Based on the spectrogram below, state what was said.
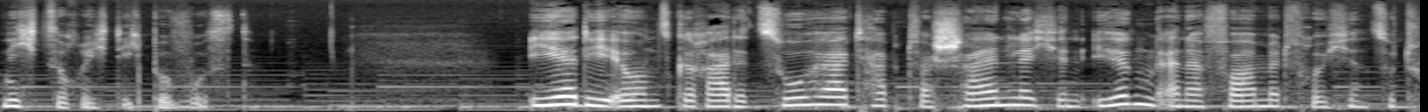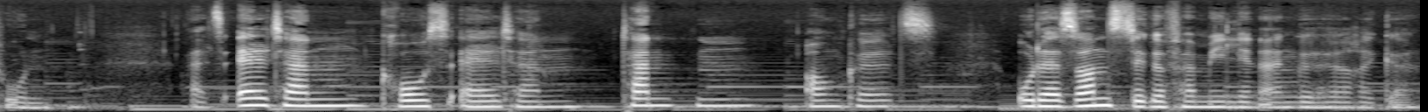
nicht so richtig bewusst. Ihr, die ihr uns gerade zuhört, habt wahrscheinlich in irgendeiner Form mit Frühchen zu tun. Als Eltern, Großeltern, Tanten, Onkels oder sonstige Familienangehörige.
